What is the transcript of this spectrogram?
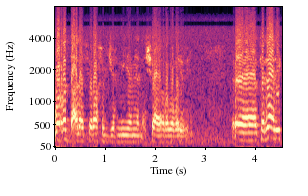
والرد على فراخ الجهمية من الأشاعرة وغيرهم. آه كذلك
